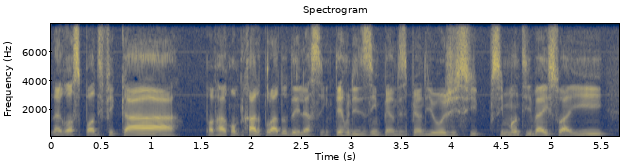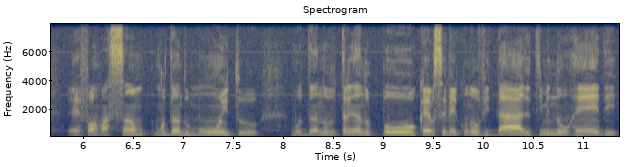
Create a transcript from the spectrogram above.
o negócio pode ficar ficar complicado pro lado dele, assim, em termos de desempenho. O desempenho de hoje, se, se mantiver isso aí, é, formação mudando muito, mudando, treinando pouco, aí você vem com novidade, o time não rende,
